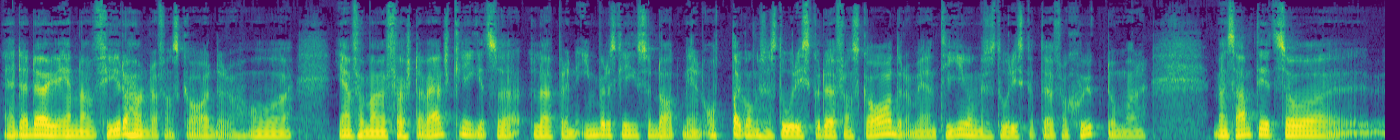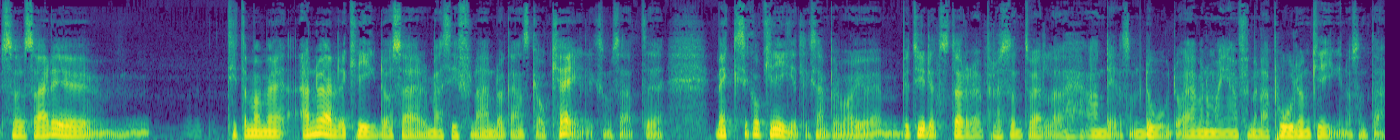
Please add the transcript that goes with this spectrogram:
Eh, där dör ju en av 400 från skador. Och jämför man med första världskriget så löper en inbördeskrigssoldat mer än åtta gånger så stor risk att dö från skador och mer än tio gånger så stor risk att dö från sjukdomar. Men samtidigt så, så, så är det ju tittar man med ännu äldre krig då så är de här siffrorna ändå ganska okej. Okay, liksom, så att eh, Mexikokriget till exempel var ju betydligt större procentuella andel som dog då. Även om man jämför med Napoleonkrigen och sånt där.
